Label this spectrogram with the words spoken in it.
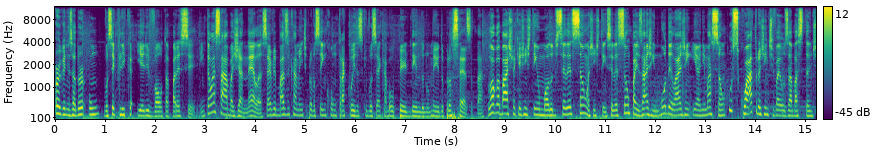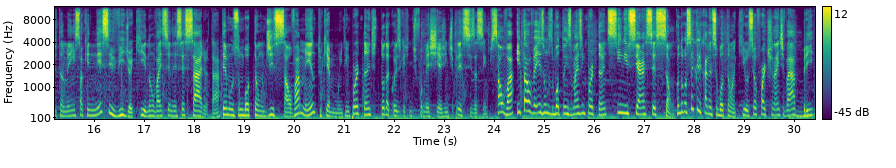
organizador 1, você clica e ele volta a aparecer. Então essa aba janela serve basicamente para você encontrar coisas que você acabou perdendo no meio do processo, tá? Logo abaixo aqui a gente tem o modo de seleção, a gente tem seleção, paisagem, modelagem e animação. Os quatro a gente vai usar bastante também, só que nesse vídeo aqui não vai ser necessário, tá? Temos um botão de salvamento, que é muito importante, toda coisa que a gente for mexer a gente precisa sempre salvar, e talvez um dos botões mais importantes, iniciar sessão. Quando você clicar nesse botão aqui, o seu Fortnite vai abrir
